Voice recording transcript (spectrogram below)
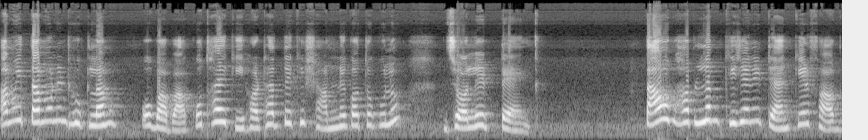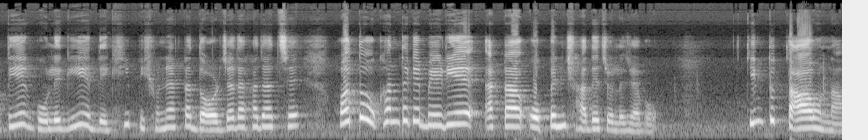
আমি তেমনই ঢুকলাম, ও বাবা, কোথায় কি? হঠাৎ দেখি সামনে কতগুলো জলের ট্যাঙ্ক। তাও ভাবলাম, কি জানি ট্যাঙ্কের ফাঁক দিয়ে গলে গিয়ে দেখি পিছনে একটা দরজা দেখা যাচ্ছে। হয়তো ওখান থেকে বেরিয়ে একটা ওপেন ছাদে চলে যাব। কিন্তু তাও না।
